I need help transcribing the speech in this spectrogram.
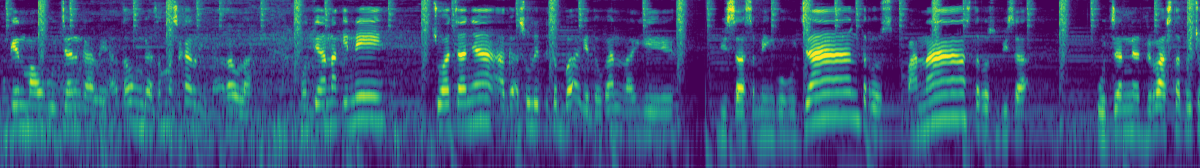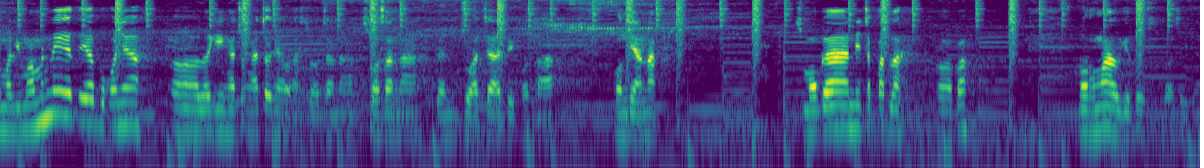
Mungkin mau hujan kali atau nggak sama sekali nggak tahu lah. Pontianak ini cuacanya agak sulit ditebak gitu kan. Lagi bisa seminggu hujan, terus panas, terus bisa hujannya deras tapi cuma lima menit ya pokoknya eh, lagi ngaco-ngaconya lah suasana suasana dan cuaca di kota Pontianak. Semoga ini cepat lah eh, apa normal gitu situasinya.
